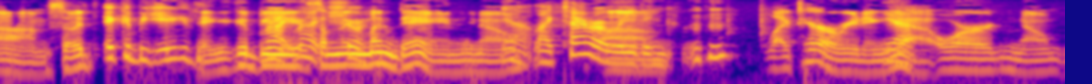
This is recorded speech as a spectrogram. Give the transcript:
will Um, so it, it could be anything. It could be Right, right, something sure. mundane, you know, Yeah, like tarot Um, reading. hmm like tarot reading, Yeah. yeah. or you know,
